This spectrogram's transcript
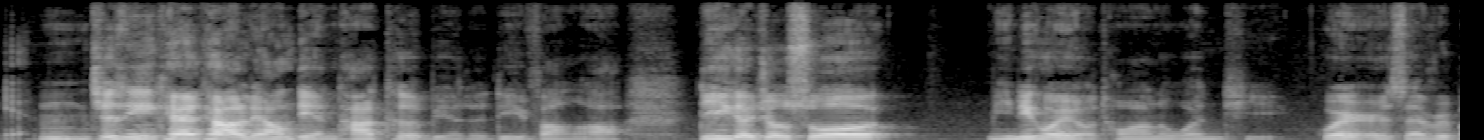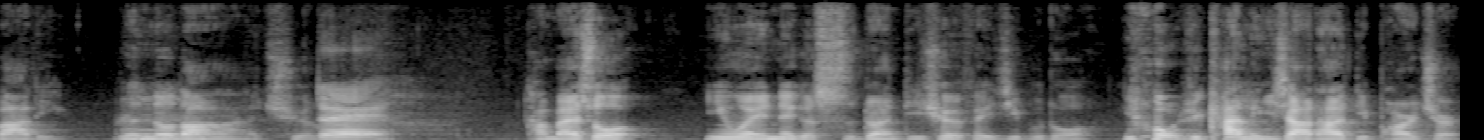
面。嗯，其实你可以看到两点它特别的地方啊。第一个就是说，你一定会有同样的问题，Where is everybody？人都到哪里去了？嗯，对，坦白说。因为那个时段的确飞机不多，因为我去看了一下它的 departure，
